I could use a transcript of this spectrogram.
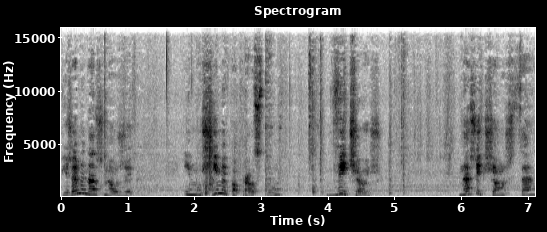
Bierzemy nasz nożyk i musimy po prostu wyciąć w naszej książce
